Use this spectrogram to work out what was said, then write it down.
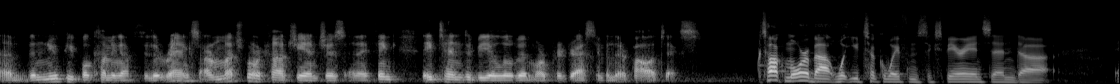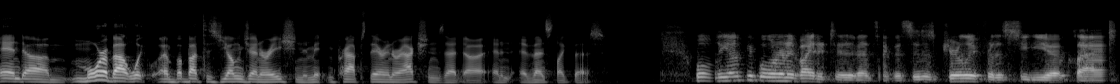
Um, the new people coming up through the ranks are much more conscientious, and I think they tend to be a little bit more progressive in their politics talk more about what you took away from this experience and uh, and um, more about what about this young generation and perhaps their interactions at, uh, at events like this. Well, the young people weren't invited to events like this. This is purely for the CEO class.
